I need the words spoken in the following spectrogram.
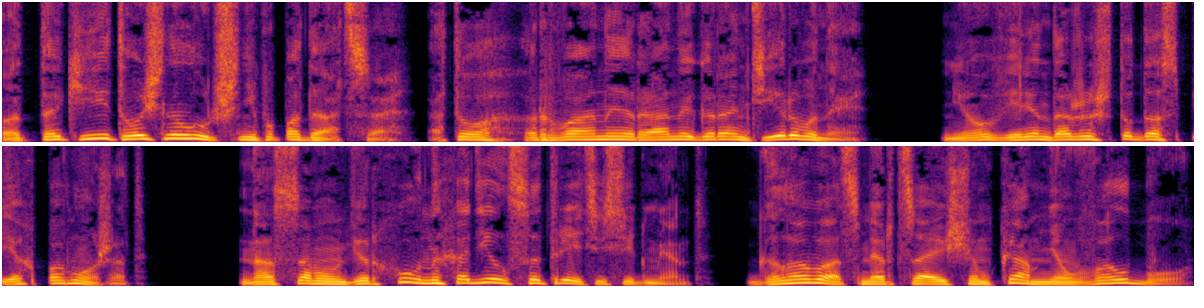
Вот такие точно лучше не попадаться, а то рваные раны гарантированы. Не уверен даже, что доспех поможет. На самом верху находился третий сегмент — голова с мерцающим камнем во лбу.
